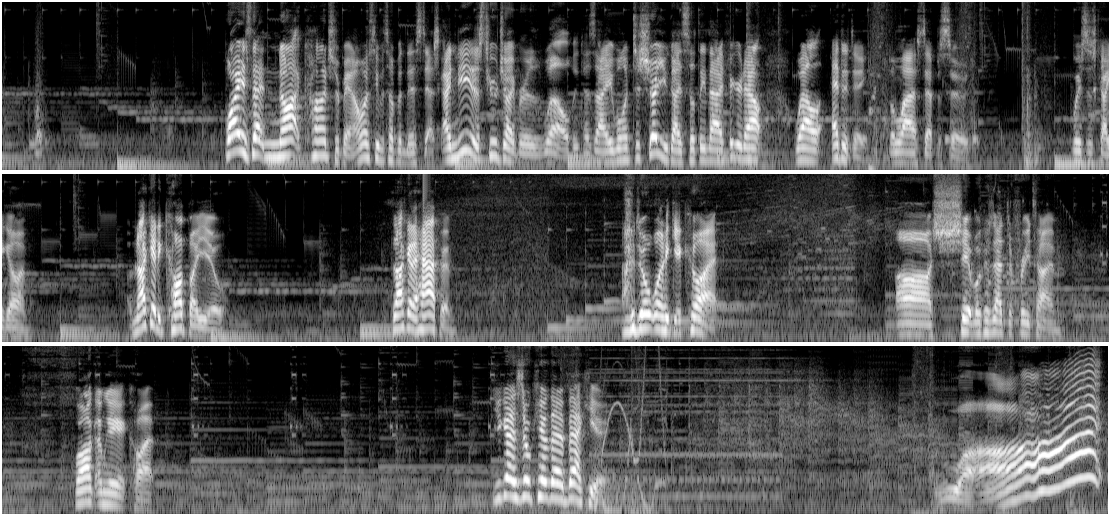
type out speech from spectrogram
Why is that not contraband? I want to see what's up in this desk. I need a screwdriver as well, because I want to show you guys something that I figured out while editing the last episode. Where's this guy going? I'm not getting caught by you. It's not gonna happen. I don't want to get caught. Ah, uh, shit, what comes after free time? Fuck, I'm gonna get caught. You guys don't care that I'm back here. What?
